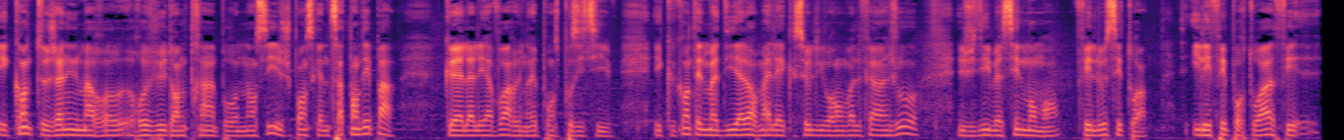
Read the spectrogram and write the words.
Et quand Janine m'a revu dans le train pour Nancy, je pense qu'elle ne s'attendait pas qu'elle allait avoir une réponse positive. Et que quand elle m'a dit, alors Malek, ce livre, on va le faire un jour, je lui dis, ben, c'est le moment, fais-le, c'est toi. Il est fait pour toi. Et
